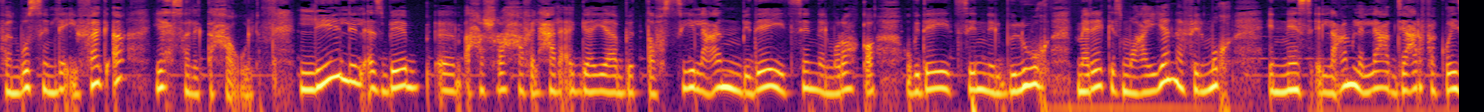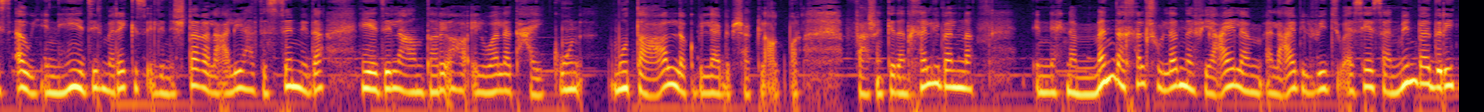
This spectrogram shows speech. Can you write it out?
فنبص نلاقي فجأة يحصل التحول. ليه للأسباب؟ هشرحها في الحلقة الجاية بالتفصيل عن بداية سن المراهقة وبداية سن البلوغ. مراكز معينة في المخ الناس اللي عاملة اللعب دي عارفة كويس قوي إن هي دي المراكز اللي نشتغل عليها في السن ده. هي دي اللي عن طريقها الولد هيكون متعلق باللعب بشكل أكبر. فعشان كده نخلي بالنا إن إحنا ما ندخلش ولادنا في عالم ألعاب الفيديو أساسا من بدري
